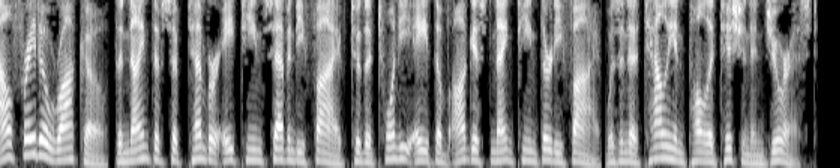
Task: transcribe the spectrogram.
Alfredo Rocco, the 9th of September 1875 to the 28th of August 1935, was an Italian politician and jurist.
